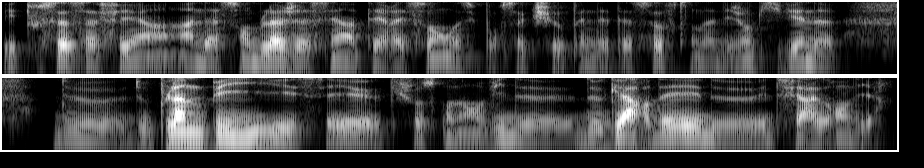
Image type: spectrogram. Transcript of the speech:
et tout ça, ça fait un, assemblage assez intéressant. C'est pour ça que chez Open Data Soft, on a des gens qui viennent de, plein de pays, et c'est quelque chose qu'on a envie de, garder et de faire grandir.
